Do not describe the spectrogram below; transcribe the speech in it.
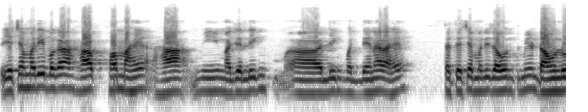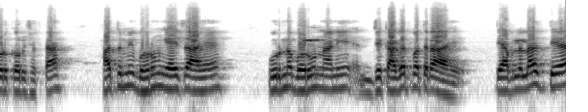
याच्यामध्ये बघा हा फॉर्म आहे हा मी माझ्या लिंक लिंकमध्ये देणार आहे. तर त्याच्यामध्ये जाऊन तुम्ही डाउनलोड करू शकता. हा तुम्ही भरून घ्यायचा आहे पूर्ण भरून आणि जे कागदपत्र आहे ते आपल्याला त्या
